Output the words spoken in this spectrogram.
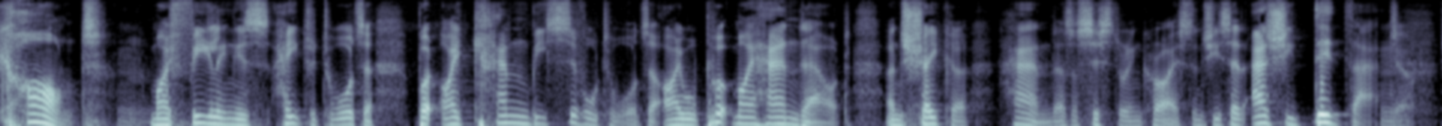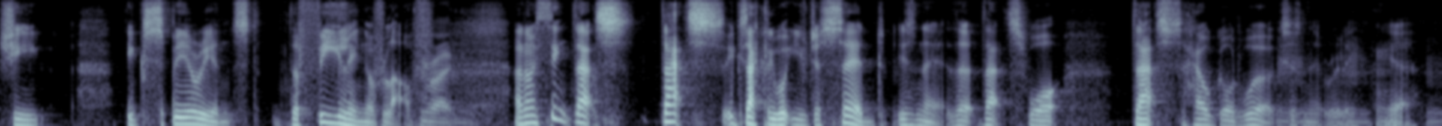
can't." My feeling is hatred towards her, but I can be civil towards her. I will put my hand out and shake her hand as a sister in Christ. And she said, as she did that, she experienced the feeling of love. Right. And I think that's that's exactly what you've just said, isn't it? That that's what that's how God works, isn't it? Really, mm-hmm. yeah. Mm-hmm.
